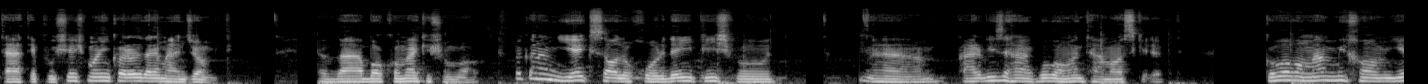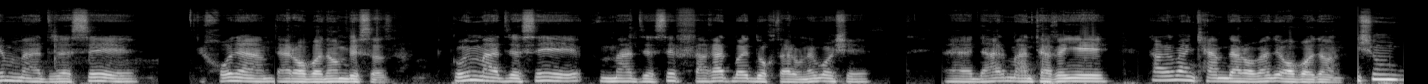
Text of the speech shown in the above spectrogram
تحت پوشش ما این کارا رو داریم انجام میدیم. و با کمک شما. بکنم یک سال و خورده ای پیش بود پرویز حقو با من تماس گرفت. گفت آقا من می‌خوام یه مدرسه خودم در آبادان بسازم. گفت این مدرسه مدرسه فقط باید دخترانه باشه در منطقه تقریبا کم درآمد آبادان. ایشون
